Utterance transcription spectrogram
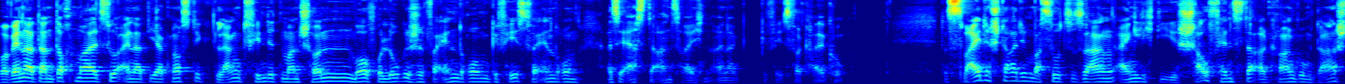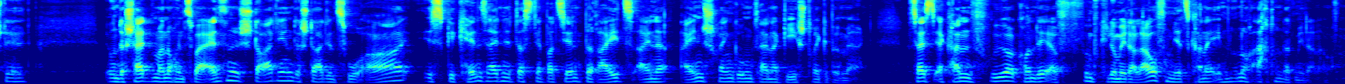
Aber wenn er dann doch mal zu einer Diagnostik gelangt, findet man schon morphologische Veränderungen, Gefäßveränderungen, also erste Anzeichen einer Gefäßverkalkung. Das zweite Stadium, was sozusagen eigentlich die Schaufenstererkrankung darstellt, unterscheidet man noch in zwei einzelne Stadien. Das Stadium 2a ist gekennzeichnet, dass der Patient bereits eine Einschränkung seiner Gehstrecke bemerkt. Das heißt, er kann früher konnte er fünf Kilometer laufen, jetzt kann er eben nur noch 800 Meter laufen.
